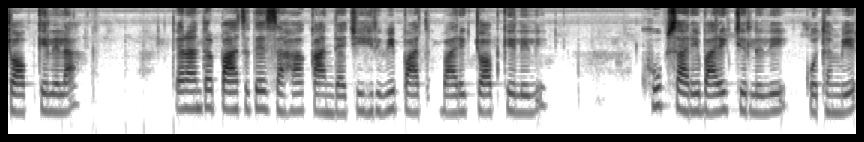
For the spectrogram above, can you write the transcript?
चॉप केलेला. त्यानंतर पाच ते सहा कांद्याची हिरवी पात बारीक चॉप केलेली. खूप सारी बारीक चिरलेली कोथिंबीर.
